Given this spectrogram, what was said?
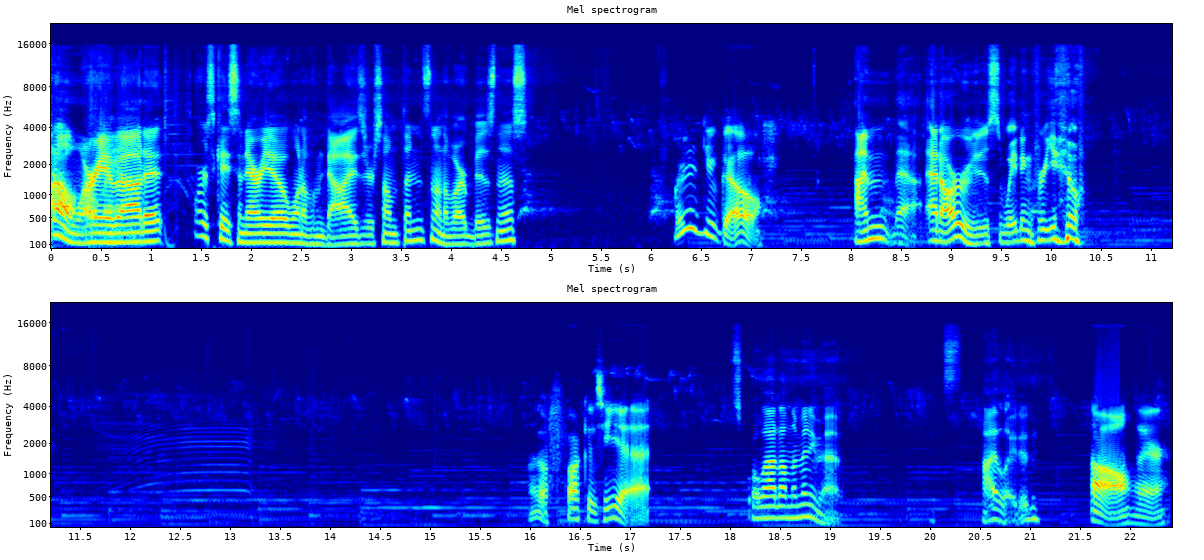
Don't don't worry man. about it. Worst case scenario, one of them dies or something. It's none of our business. Where did you go? I'm uh, at Arhu's waiting for you. Where the fuck is he at? Scroll out on the minimap. It's highlighted. Oh, there.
